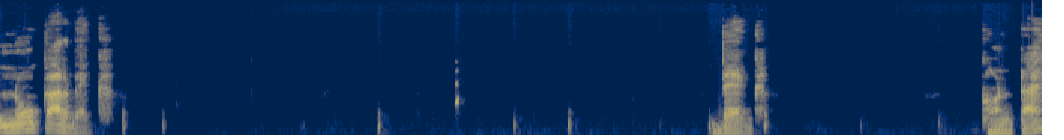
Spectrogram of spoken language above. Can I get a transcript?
নৌকার ব্যাগ। ব্যাগ। ঘন্টায়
